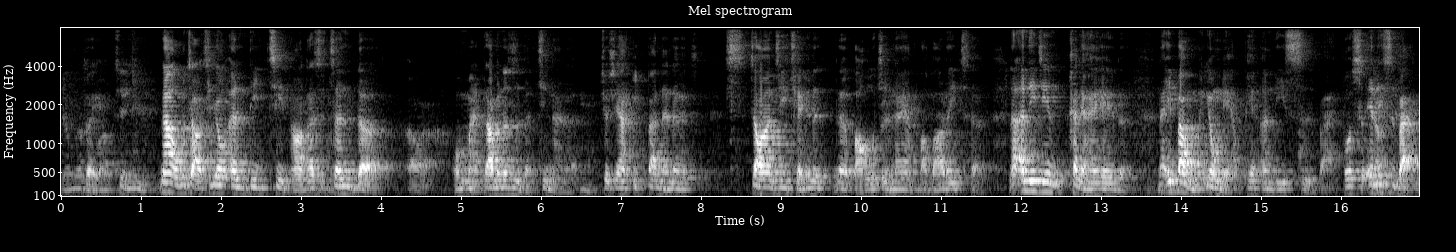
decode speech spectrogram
有没有什么建议？那我们早期用 ND 镜啊，那是真的呃，我们买大部分都日本进来的，就像一般的那个照相机前面的那个保护镜那样，薄薄的一层。那 ND 镜看起来黑黑的，那一般我们用两片 ND 四百，不是 ND 四百。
